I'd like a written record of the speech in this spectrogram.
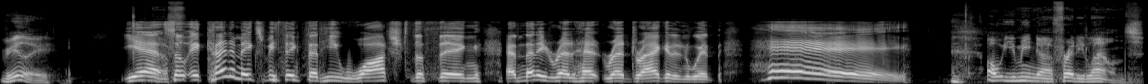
really? Yeah, so it kind of makes me think that he watched the thing and then he read Red Dragon and went, "Hey, Oh, you mean uh, Freddy Lounds?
